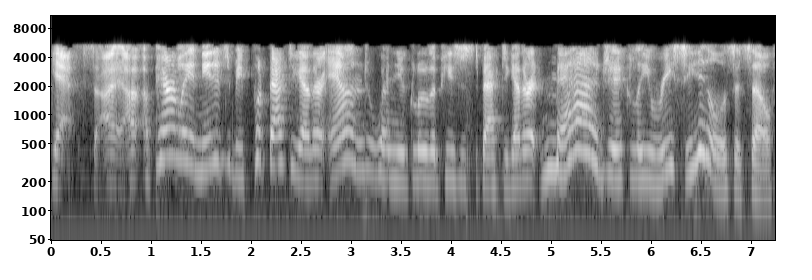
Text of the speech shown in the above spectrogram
Yes, I, uh, apparently it needed to be put back together, and when you glue the pieces back together, it magically reseals itself.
